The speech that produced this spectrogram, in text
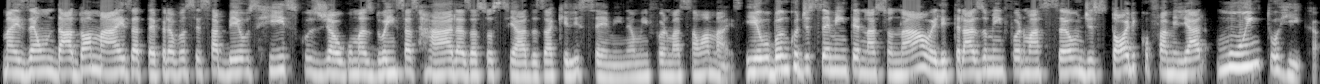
mas é um dado a mais até para você saber os riscos de algumas doenças raras associadas àquele sêmen, né? Uma informação a mais. E o Banco de Sêmen Internacional, ele traz uma informação de histórico familiar muito rica,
